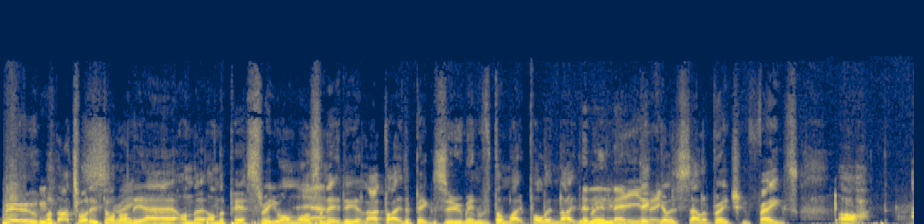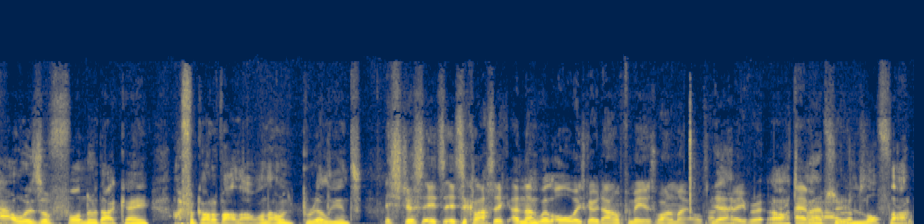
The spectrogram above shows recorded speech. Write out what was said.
boom. Well, that's what he's done on the uh, on the on the PS3 one, wasn't Yeah. it? He had like the big zoom in with them like pulling like the really ridiculous celebratory face. Oh, hours of fun with that game. I forgot about that one. That one's brilliant. It's just it's it's a classic, and that will always go down for me as one of my all-time Mm. Yeah, favorite. Oh, I absolutely love that.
